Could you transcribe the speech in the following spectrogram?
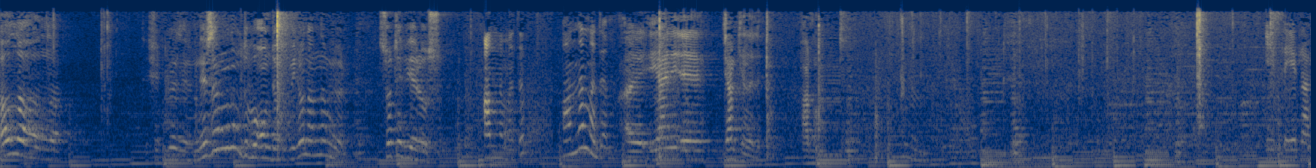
Allah Allah. Teşekkür ederim. Ne zaman oldu bu 14 milyon anlamıyorum. Sote bir yer olsun. Anlamadım. Anlamadım. Ee, yani e, cam kenarı. Pardon. İyi seyirler.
